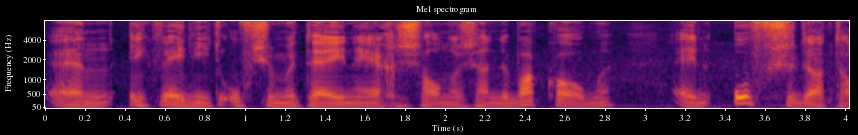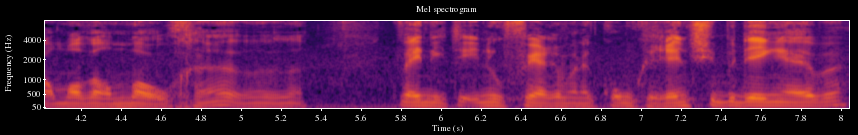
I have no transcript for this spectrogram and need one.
En ik weet niet of ze meteen ergens anders aan de bak komen en of ze dat allemaal wel mogen. Ik weet niet in hoeverre we een concurrentiebeding hebben.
